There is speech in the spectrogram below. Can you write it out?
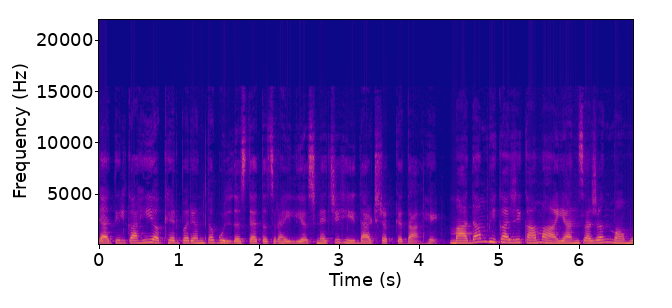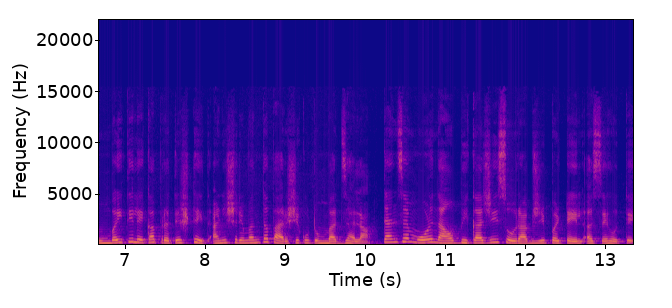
त्यातील काही अखेरपर्यंत गुलदस्त्यातच राहिली असण्याचीही दाट शक्यता आहे. मादाम भिकाजी कामा यांचा जन्म मुंबईतील एका प्रतिष्ठित आणि श्रीमंत पारशी कुटुंबात झाला. त्यांचे मूळ नाव भिकाजी सोराबजी पटेल असे होते.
